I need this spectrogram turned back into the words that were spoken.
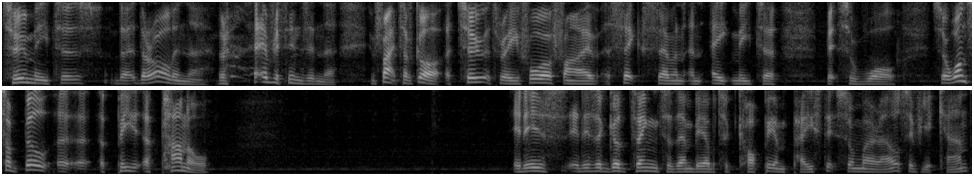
two meters. They're, they're all in there. They're, everything's in there. In fact, I've got a two, a three, four, five, a six, seven, and eight meter bits of wall. So once I've built a, a, a, a panel it is it is a good thing to then be able to copy and paste it somewhere else if you can.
